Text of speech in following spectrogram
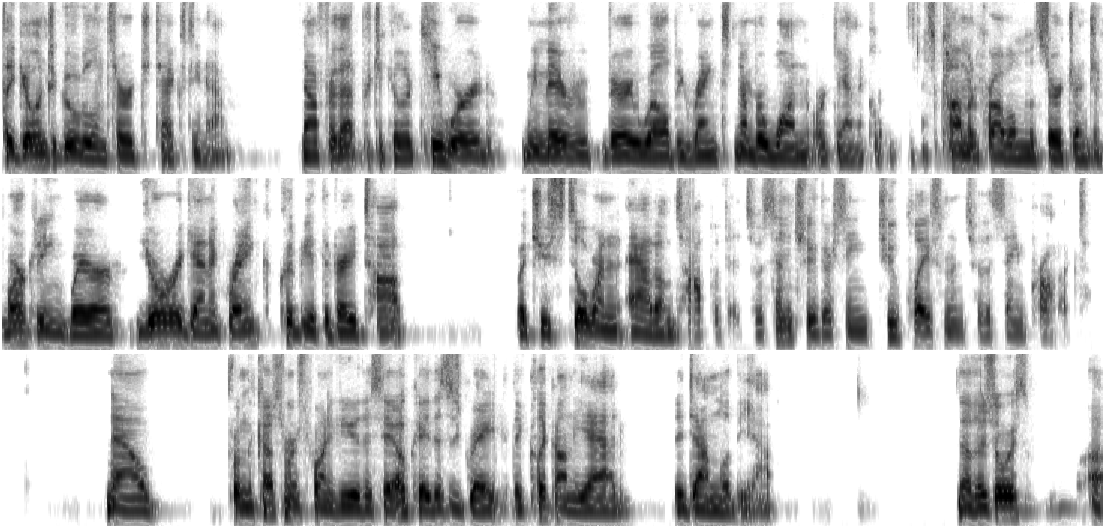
They go into Google and search texting app. Now, for that particular keyword, we may very well be ranked number one organically. It's a common problem with search engine marketing where your organic rank could be at the very top, but you still run an ad on top of it. So essentially, they're seeing two placements for the same product. Now, from the customer's point of view, they say, okay, this is great. They click on the ad, they download the app. Now, there's always uh,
